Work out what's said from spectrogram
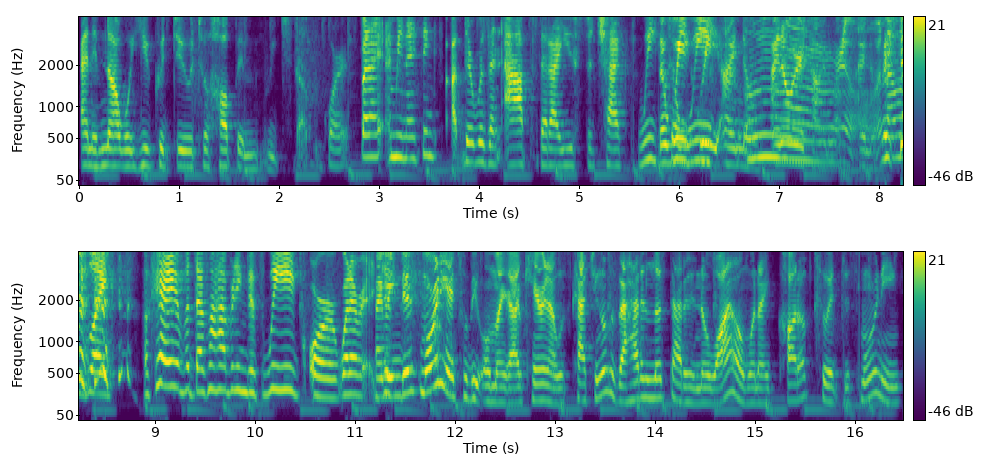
and if not, what you could do to help him reach them. Of course, but I, I mean, I think uh, there was an app that I used to check week the to week, week. I know, mm, I know what you're talking about. I know, and I was like, okay, but that's not happening this week or whatever. I Just, mean, this morning I told you, oh my God, Karen, I was catching up because I hadn't looked at it in a while. When I caught up to it this morning,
